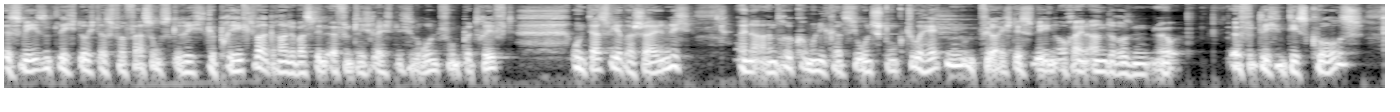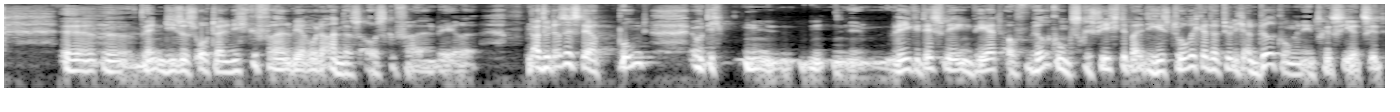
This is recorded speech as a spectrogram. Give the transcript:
es wesentlich durch das Verfassungsgericht geprägt war, gerade was den öffentlich-rechtlichen Rundfunk betrifft, und dass wir wahrscheinlich eine andere Kommunikationsstruktur hätten und vielleicht deswegen auch einen anderen äh, öffentlichen Diskurs, äh, äh, wenn dieses Urteil nicht gefallen wäre oder anders ausgefallen wäre. Also das ist der Punkt. Und ich mm, lege deswegen Wert auf Wirkungsgeschichte, weil die Historiker natürlich an Wirkungen interessiert sind.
